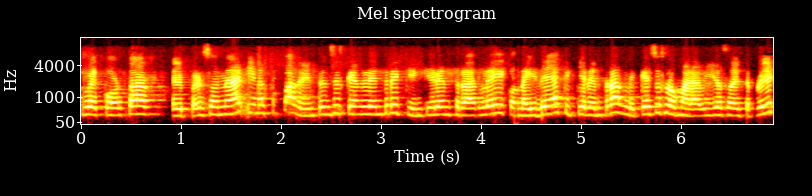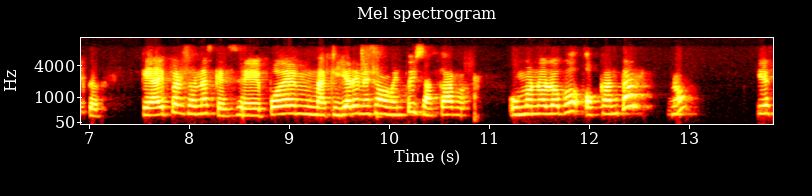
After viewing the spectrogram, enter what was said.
recortar el personal y nuestro padre. Entonces, que le entre quien quiera entrarle y con la idea que quiere entrarle, que eso es lo maravilloso de este proyecto, que hay personas que se pueden maquillar en ese momento y sacar un monólogo o cantar, ¿no? Y es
